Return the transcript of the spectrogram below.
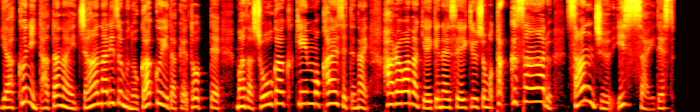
役に立たないジャーナリズムの学位だけ取ってまだ奨学金も返せてない払わなきゃいけない請求書もたくさんある31歳です。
